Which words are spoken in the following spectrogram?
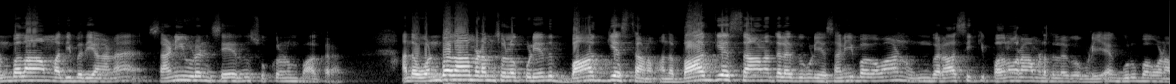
ஒன்பதாம் அதிபதியான சனியுடன் சேர்ந்து சுக்கிரனும் பார்க்குறார். அந்த ஒன்பதாம் இடம் சொல்லக்கூடியது பாக்யஸ்தானம். அந்த பாக்யஸ்தானத்தில் இருக்கக்கூடிய சனி பகவான் உங்கள் ராசிக்கு பதினோராம் இடத்துல இருக்கக்கூடிய குரு பகவானை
